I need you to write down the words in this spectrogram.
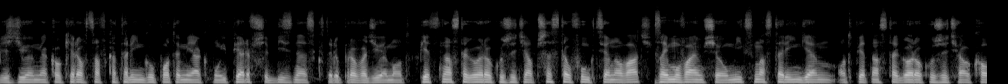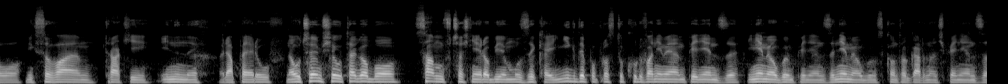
jeździłem jako kierowca w cateringu po tym, jak mój pierwszy biznes, który prowadziłem od 15 roku życia, przestał funkcjonować. Zajmowałem się mixmasteringiem od 15 roku życia około. Miksowałem traki innych raperów. Nauczyłem się tego, bo sam wcześniej robiłem muzykę i nigdy po prostu kurwa nie miałem pieniędzy i nie miałbym pieniędzy, nie miałbym skąd ogarnąć pieniędzy,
